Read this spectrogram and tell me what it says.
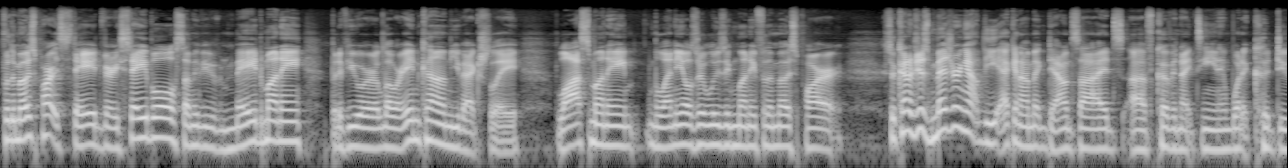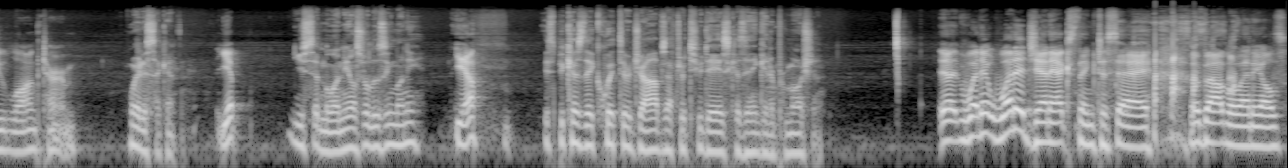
for the most part, stayed very stable. Some of you even made money, but if you are lower income, you've actually lost money. Millennials are losing money for the most part. So, kind of just measuring out the economic downsides of COVID 19 and what it could do long term. Wait a second. Yep. You said millennials are losing money? Yeah. It's because they quit their jobs after two days because they didn't get a promotion. Uh, what, a, what a Gen X thing to say about millennials.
